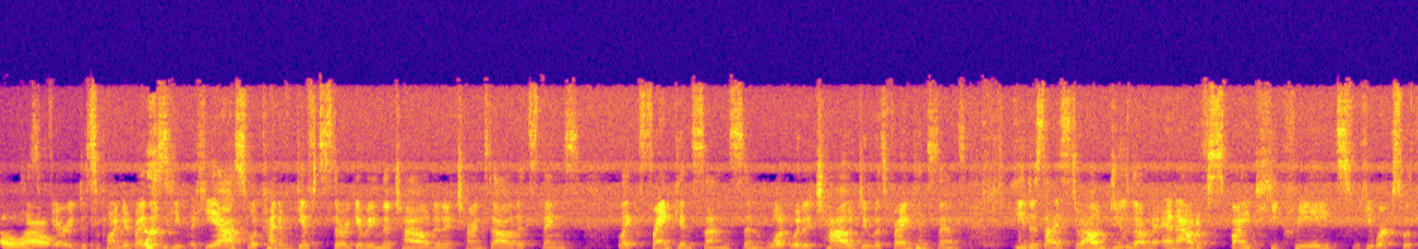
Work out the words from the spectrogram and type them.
Oh wow! He's very disappointed by this. he he asks what kind of gifts they're giving the child, and it turns out it's things like frankincense. And what would a child do with frankincense? He decides to outdo them and out of spite he creates he works with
